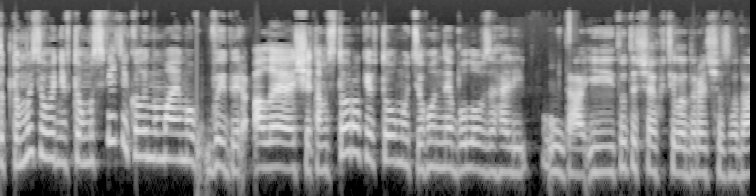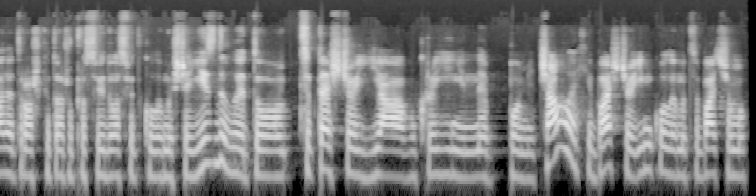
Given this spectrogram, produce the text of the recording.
Тобто, ми сьогодні в тому світі, коли ми маємо вибір, але ще там 100 років тому цього не було взагалі. Так, і тут ще хотіла, до речі, згадати трошки теж про свій досвід, коли ми ще їздили. То це те, що я в Україні не помічала. Хіба що інколи ми це бачимо?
